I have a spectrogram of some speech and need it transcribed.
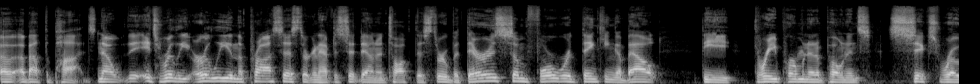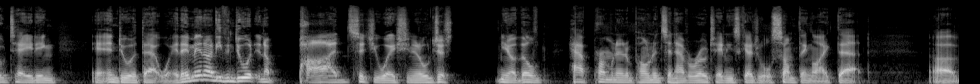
uh, about the pods. Now, it's really early in the process. They're going to have to sit down and talk this through, but there is some forward thinking about the three permanent opponents, six rotating, and do it that way. They may not even do it in a pod situation. It'll just, you know, they'll have permanent opponents and have a rotating schedule, something like that. Uh,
